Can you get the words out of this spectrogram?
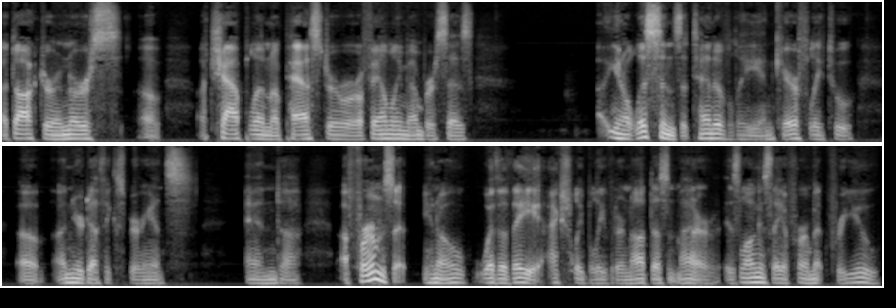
a doctor, a nurse, a, a chaplain, a pastor, or a family member says, uh, you know, listens attentively and carefully to uh, a near death experience and uh, affirms it. You know, whether they actually believe it or not doesn't matter, as long as they affirm it for you,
